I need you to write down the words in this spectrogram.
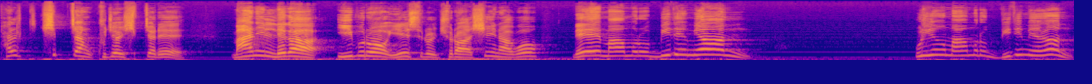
8, 10장 9절 10절에 만일 내가 입으로 예수를 주라 시인하고 내 마음으로 믿으면 우리의 마음으로 믿으면은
